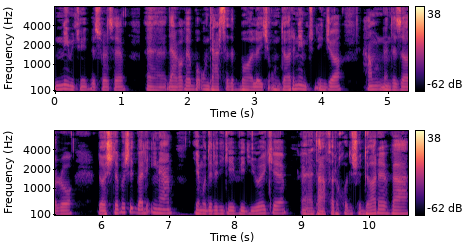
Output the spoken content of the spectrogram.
نمی‌تونید به صورت در واقع با اون درصد بالایی که اون داره نمی‌تونید اینجا همون انتظار رو داشته باشید. ولی اینم یه مدل دیگه ویدیوه که طرفدار خودشو داره و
